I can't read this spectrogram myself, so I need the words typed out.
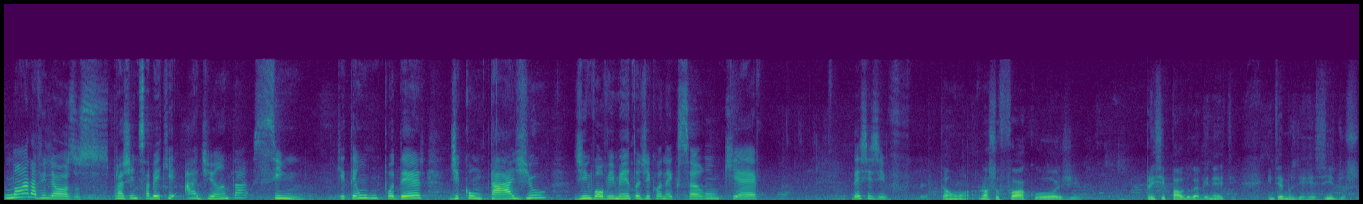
maravilhosos para a gente saber que adianta sim, que tem um poder de contágio, de envolvimento, de conexão que é decisivo. Então, nosso foco hoje, principal do gabinete, em termos de resíduos,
